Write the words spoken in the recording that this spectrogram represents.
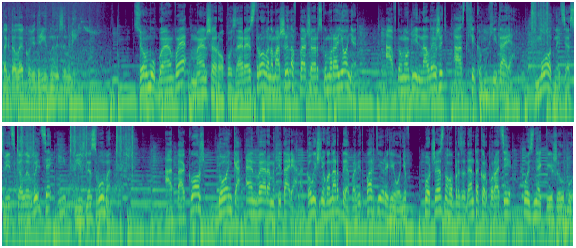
так далеко від рідної землі. Цьому БМВ менше року. Зареєстрована машина в Печерському районі. Автомобіль належить Астхік Мхітарян. Модниця, світська левиця і бізнесвумен. А також донька Енвера Мхітаряна, колишнього нардепа від партії регіонів, почесного президента корпорації Позняки Жилбуд.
